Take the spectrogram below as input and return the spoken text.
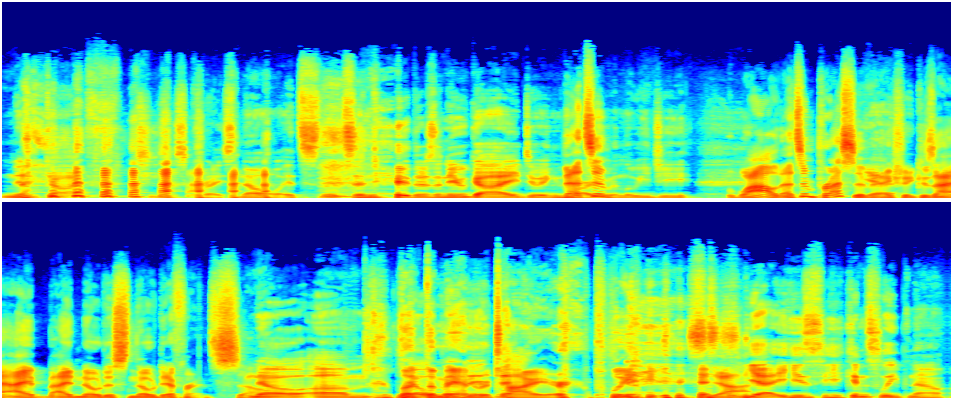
God, Jesus Christ! No, it's it's a new, there's a new guy doing That's Mario a- and Luigi. wow that's impressive Yeah. actually because I, I i noticed no difference so No, um, Let no, the but man retire, please. yeah yeah, he's he can sleep now.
